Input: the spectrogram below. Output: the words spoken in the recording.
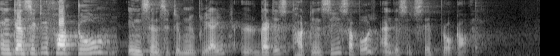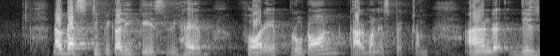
intensity for 2 insensitive nuclei that is 13 C suppose and this is say proton. Now that is typically case we have for a proton carbon spectrum and this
